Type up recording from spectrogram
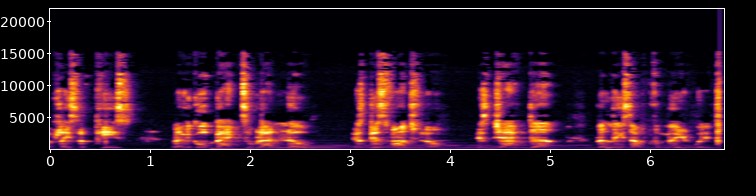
a place of peace, let me go back to what I know. It's dysfunctional, it's jacked up, but at least I'm familiar with it.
